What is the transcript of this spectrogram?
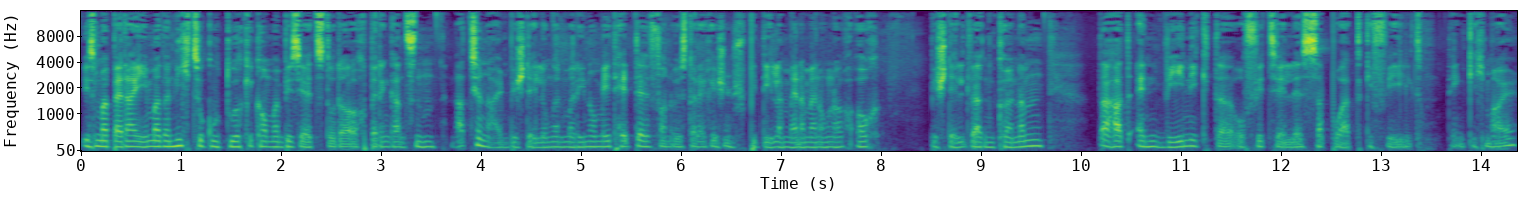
ist man bei der EMA da nicht so gut durchgekommen bis jetzt oder auch bei den ganzen nationalen Bestellungen. Marino Med hätte von österreichischen Spitälern meiner Meinung nach auch bestellt werden können. Da hat ein wenig der offizielle Support gefehlt, denke ich mal.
